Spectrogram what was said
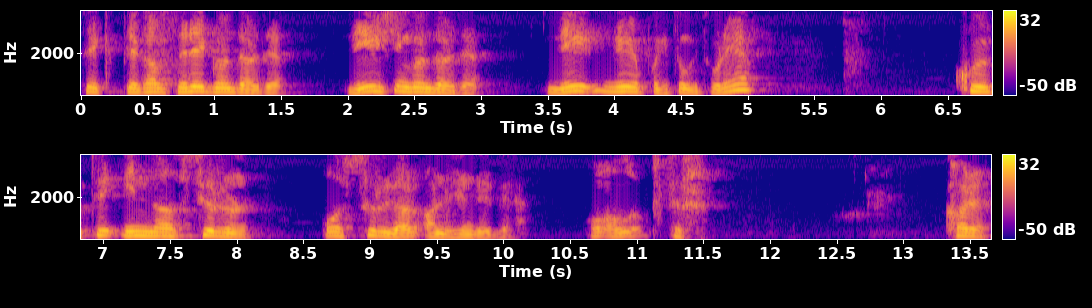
peki peygamber nereye gönderdi? Niye için gönderdi? Ne, ne yapıp gitti, buraya? Kultu inna sırrın. O sır yar anneciğim dedi böyle. O Allah sır. Kare.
